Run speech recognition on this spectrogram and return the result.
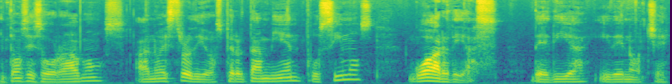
Entonces oramos a nuestro Dios, pero también pusimos guardias de día y de noche.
